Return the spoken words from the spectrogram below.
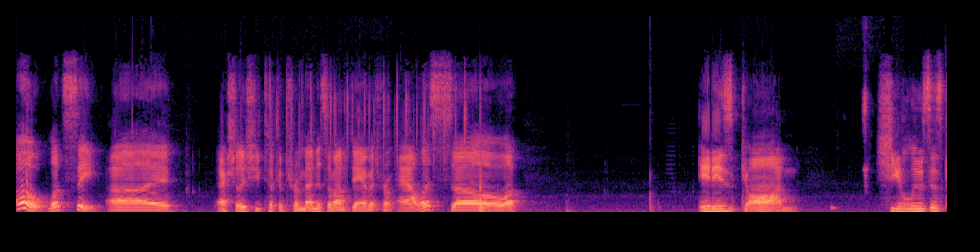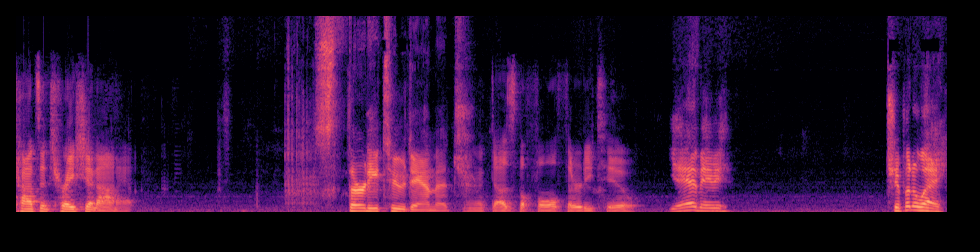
oh, let's see. Uh, actually, she took a tremendous amount of damage from Alice, so it is gone. She loses concentration on it, It's Thirty-two damage. and it does the full thirty-two. Yeah, baby. Chipping away.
